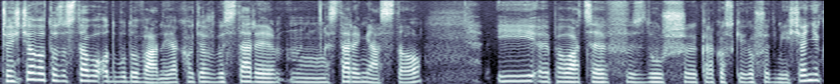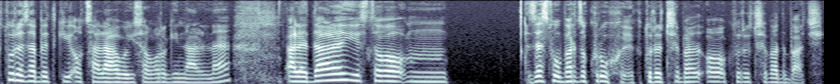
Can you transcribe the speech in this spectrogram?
Częściowo to zostało odbudowane, jak chociażby stare, mm, stare miasto i e, pałace wzdłuż e, krakowskiego przedmieścia. Niektóre zabytki ocalały i są oryginalne, ale dalej jest to mm, zespół bardzo kruchy, który trzeba, o który trzeba dbać.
